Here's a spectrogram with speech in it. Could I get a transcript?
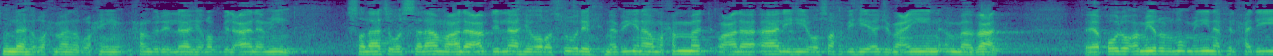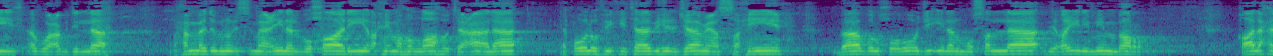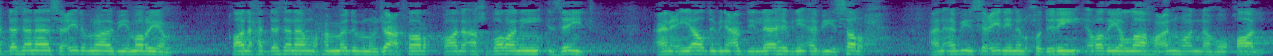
بسم الله الرحمن الرحيم. الحمد لله رب العالمين. الصلاة والسلام على عبد الله ورسوله نبينا محمد وعلى آله وصحبه أجمعين. أما بعد فيقول أمير المؤمنين في الحديث أبو عبد الله محمد بن إسماعيل البخاري رحمه الله تعالى يقول في كتابه الجامع الصحيح باب الخروج إلى المصلى بغير منبر. قال حدثنا سعيد بن أبي مريم قال حدثنا محمد بن جعفر قال أخبرني زيد عن عياض بن عبد الله بن أبي سرح عن أبي سعيد الخدري رضي الله عنه أنه قال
